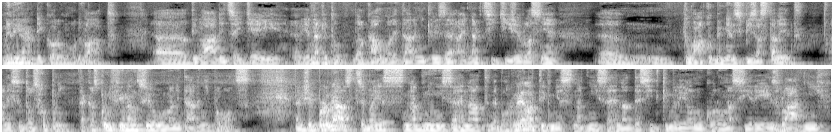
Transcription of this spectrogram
miliardy korun od vlád. Uh, ty vlády cítějí, uh, jednak je to velká humanitární krize a jednak cítí, že vlastně tu válku by měli spíš zastavit a nejsou toho schopní, tak aspoň financují humanitární pomoc. Takže pro nás třeba je snadný sehnat, nebo relativně snadný sehnat desítky milionů korun na Sýrii z vládních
